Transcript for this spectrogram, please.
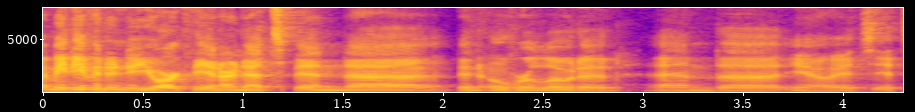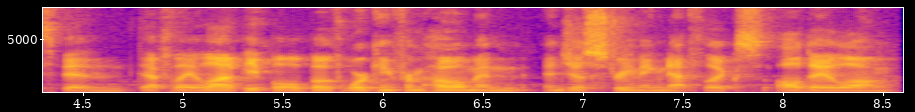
I mean, even in New York, the internet's been uh, been overloaded, and uh, you know, it's it's been definitely a lot of people both working from home and, and just streaming Netflix all day long.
